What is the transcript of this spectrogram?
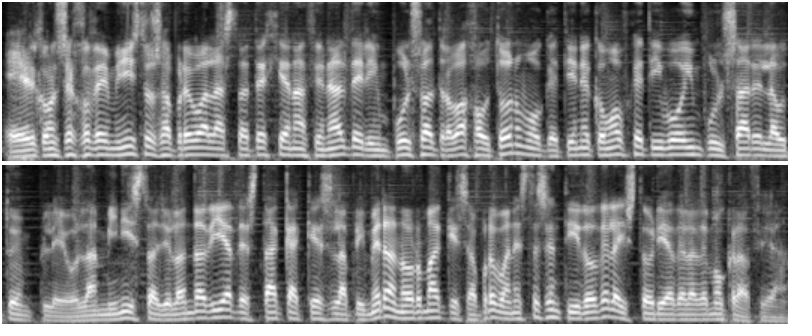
El Consejo de Ministros aprueba la Estrategia Nacional del Impulso al Trabajo Autónomo, que tiene como objetivo impulsar el autoempleo. La ministra Yolanda Díaz destaca que es la primera norma que se aprueba en este sentido de la historia de la democracia.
